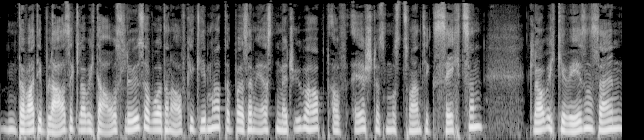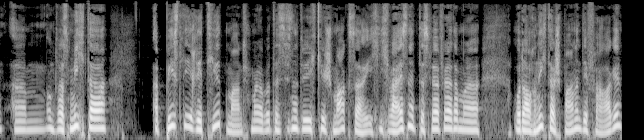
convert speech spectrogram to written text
da war die Blase, glaube ich, der Auslöser, wo er dann aufgegeben hat, bei seinem ersten Match überhaupt auf Ash, das muss 2016, glaube ich, gewesen sein. Ähm, und was mich da ein bisschen irritiert manchmal, aber das ist natürlich Geschmackssache. Ich, ich weiß nicht, das wäre vielleicht einmal oder auch nicht eine spannende Frage,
